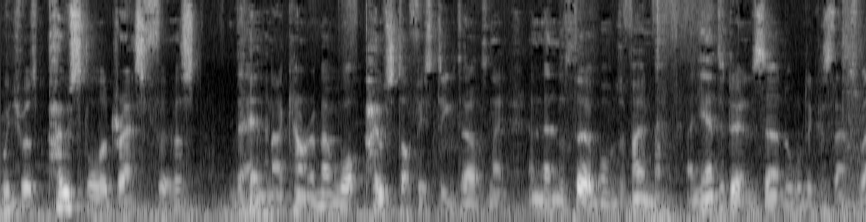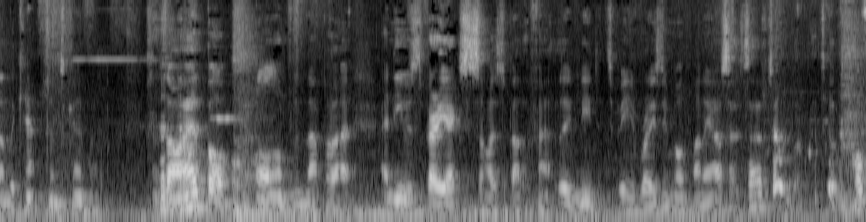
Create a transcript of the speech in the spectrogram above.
which was postal address first, then I can't remember what post office details, and then the third one was a phone number. And you had to do it in a certain order because that's when the captions came up. And so I had Bob on in that part, and he was very exercised about the fact that he needed to be raising more money. I said, so, so Bob,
